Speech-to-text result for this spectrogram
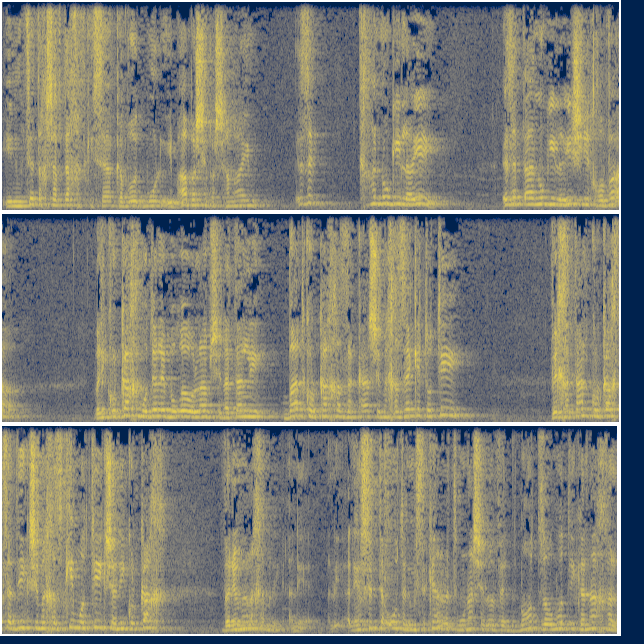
היא נמצאת עכשיו תחת כיסא הכבוד מול, עם אבא שבשמיים. איזה תענוג עילאי. איזה תענוג עילאי שהיא חובה. ואני כל כך מודה לבורא עולם שנתן לי בת כל כך חזקה שמחזקת אותי. וחתן כל כך צדיק שמחזקים אותי כשאני כל כך... ואני אומר לכם, אני, אני, אני, אני עושה טעות, אני מסתכל על התמונה שלה ודמעות זורמות לי כנחל.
